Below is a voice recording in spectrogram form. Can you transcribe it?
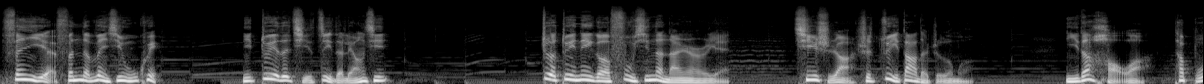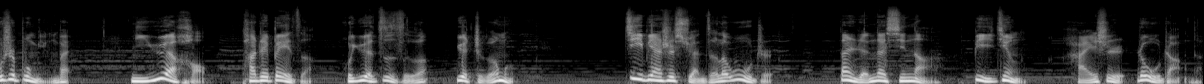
分也分得问心无愧。你对得起自己的良心，这对那个负心的男人而言，其实啊是最大的折磨。你的好啊，他不是不明白，你越好，他这辈子会越自责、越折磨。即便是选择了物质，但人的心呐，毕竟还是肉长的，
